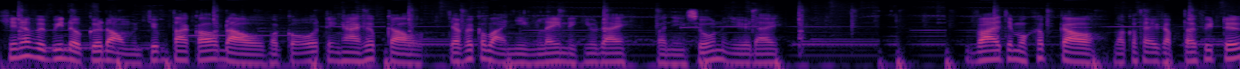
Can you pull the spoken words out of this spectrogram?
khi nói về biến độ cử động chúng ta có đầu và cổ trên hai khớp cầu. Cho phép các bạn nhìn lên được như đây và nhìn xuống được như đây vai trên một khớp cầu và có thể gặp tới phía trước.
